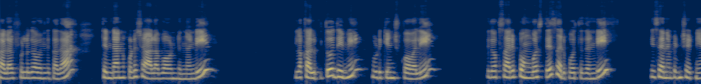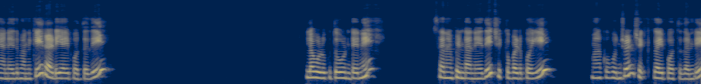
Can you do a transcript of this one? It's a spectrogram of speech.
కలర్ఫుల్గా ఉంది కదా. తినడానికి కూడా చాలా బాగుంటుందండి. ఇలా కలుపుతూ దీన్ని ఉడికించుకోవాలి. ఇది ఒకసారి పొంగొస్తే సరిపోతుందండి. ఈ శనగపిండి చట్నీ అనేది మనకి రెడీ అయిపోతుంది. ఇలా ఉడుకుతూ ఉంటేనే శనగపిండి అనేది చిక్కబడిపోయి మనకు కొంచెం చిక్కగా అయిపోతుందండి.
